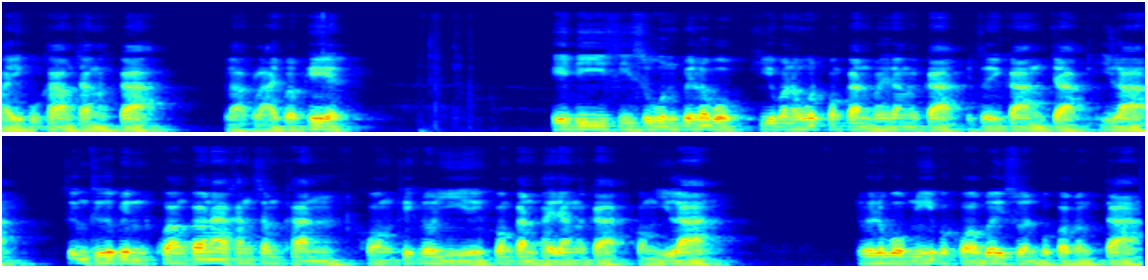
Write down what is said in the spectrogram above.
ภัยคุกคามทางอากาศหลากหลายประเภท AD 40 เป็นระบบขีปนาวุธป้องกันภัยทางอากาศเป็นใจกลางจากอิหร่าน ซึ่งถือเป็นความก้าวหน้าครั้งสำคัญของเทคโนโลยีป้องกันภัยทางอากาศของอิหร่าน โดยระบบนี้ประกอบด้วยส่วนประกอบต่าง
